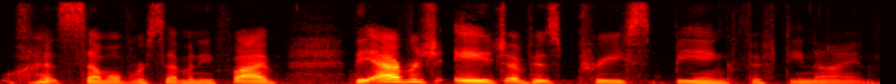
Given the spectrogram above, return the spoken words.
some over 75, the average age of his priests being 59.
